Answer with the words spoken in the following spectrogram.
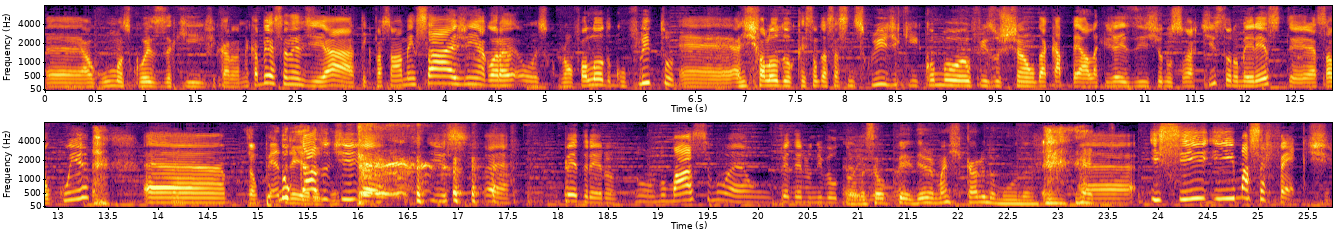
É, algumas coisas aqui ficaram na minha cabeça, né? De, ah, tem que passar uma mensagem. Agora, o João falou do conflito. É, a gente falou da questão do Assassin's Creed, que como eu fiz o chão da capela que já existe, eu não sou artista, eu não mereço ter essa alcunha. É, São no pedreiros. caso né? de. É, isso, é. Um pedreiro. No, no máximo é um pedreiro nível É, 2. você é o pedreiro mais caro do mundo. né? É, e se e Mass Effect,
